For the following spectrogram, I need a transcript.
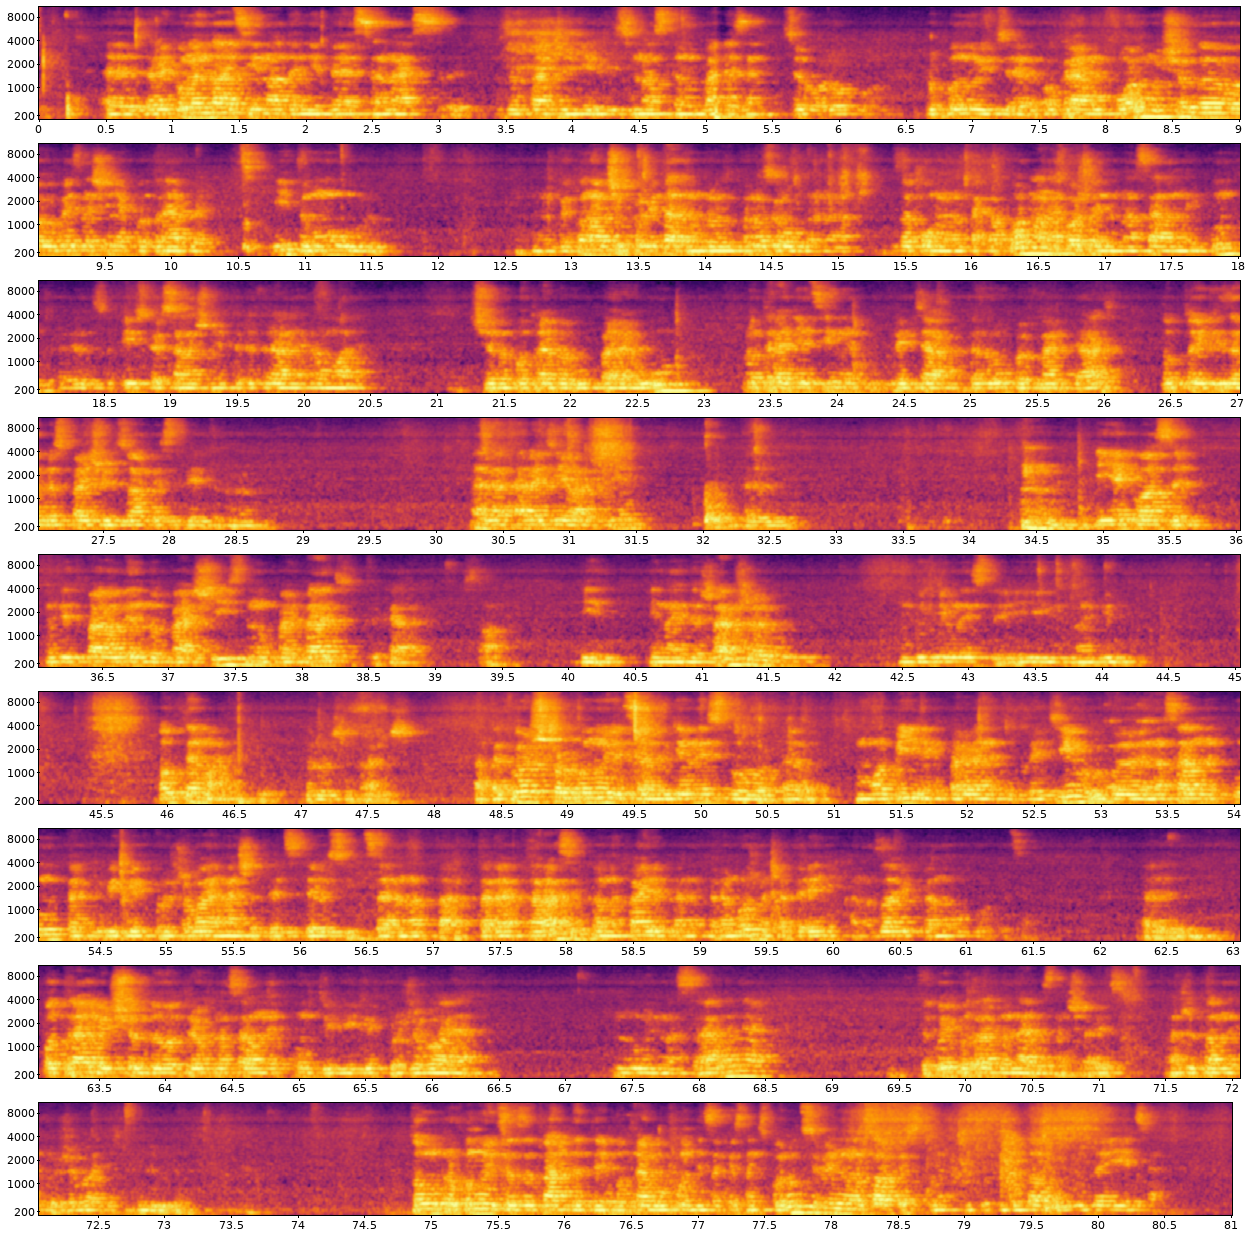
Е, Рекомендації надані ДСНС, затверджені 18 березня цього року, пропонують е, окрему форму щодо визначення потреби, і тому виконавчим комітетом розроблена заповнена така форма на кожен населений пункт е, Софійської селищної територіальної громади щодо потреби у ПРУ протирадіаційних укриттях групи П5, тобто які забезпечують захист від радіації. І є класи від П1 до П6, ну П5 таке саме. І, і найдешевше в будівництві, і найбільш оптимальне, коротше кажучи. А також пропонується будівництво е, мобільних первинних укриттів в населених пунктах, в яких проживає менше 30 осіб. Це на Та- Тарасівка, Михайлівка, Непереможна, Катеринівка, Назарівка, Новогородиця. Е, Потреби щодо трьох населених пунктів, в яких проживає нуль населення, такої потреби не визначається, адже там не проживають люди. Тому пропонується затвердити потребу у фонді захисних споруд цивільного захисту, тут додається.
